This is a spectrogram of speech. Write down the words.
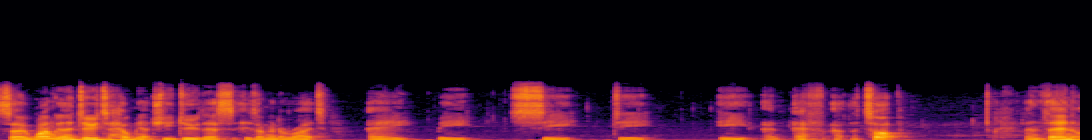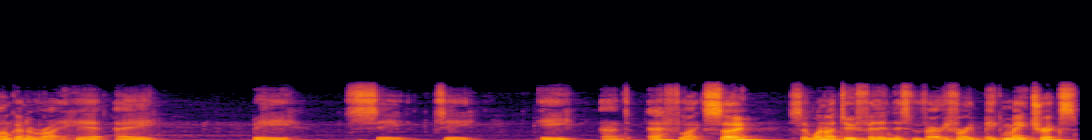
So what I'm going to do to help me actually do this is I'm going to write A, B, C, D, E, and F at the top. And then I'm going to write here A, B, C, D, E, and F like so. So when I do fill in this very, very big matrix,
